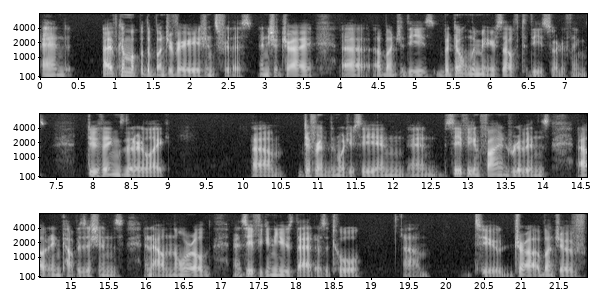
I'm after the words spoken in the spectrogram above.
And I've come up with a bunch of variations for this, and you should try uh, a bunch of these, but don't limit yourself to these sort of things. Do things that are like um, different than what you see, and and see if you can find ribbons out in compositions and out in the world, and see if you can use that as a tool. Um, to draw a bunch of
